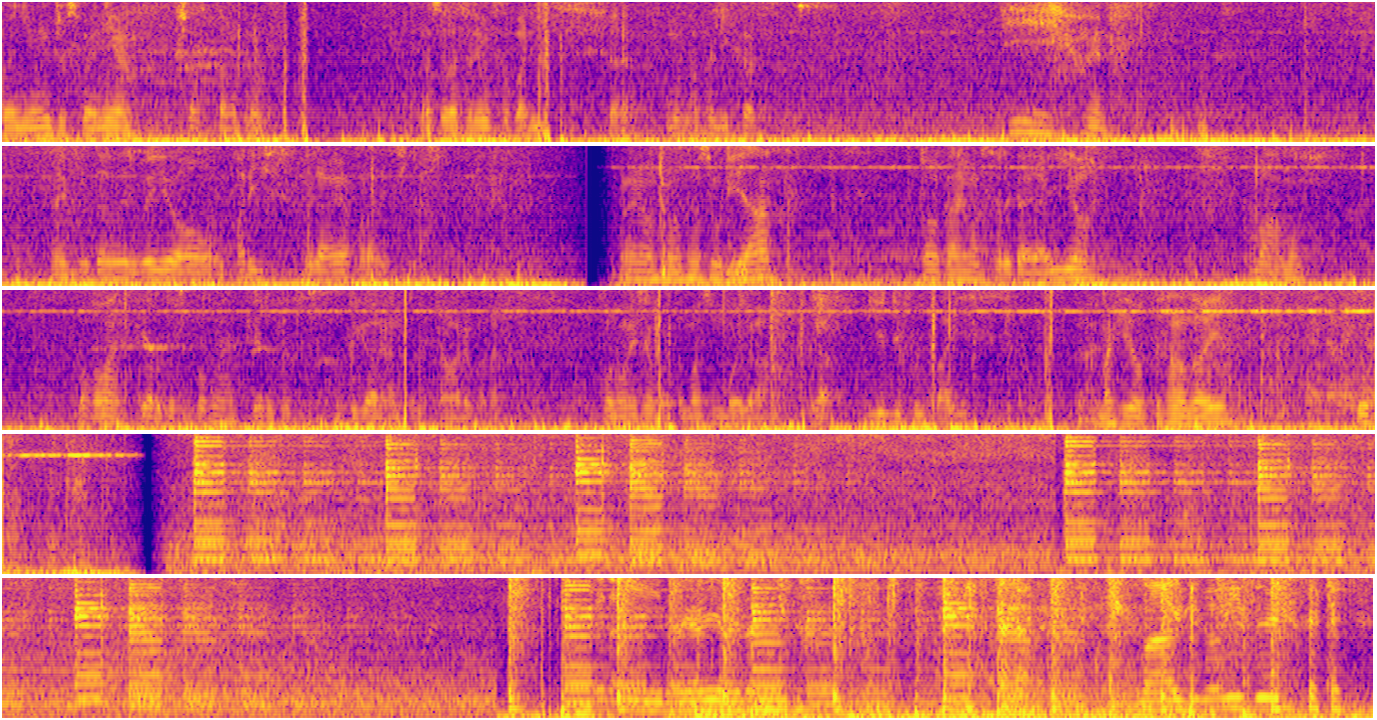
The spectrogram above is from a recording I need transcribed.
sueño, mucho sueño. Ya estamos por... Nosotros salimos a París, ya como las valijas. Y bueno, a disfrutar del bello París de la Vega Francia. Bueno, estamos en seguridad. Estamos cada vez más cerca del avión. Vamos. Un poco más despiertos, un poco más despiertos. Es complicado levantarse esta hora para. Por más que sea para tomarse un vuelo a la Beautiful Paris. Maxi, ¿te estás todavía? Uf. Vetanita, mi amigo, Vetanita. Maxi, ¿lo viste?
